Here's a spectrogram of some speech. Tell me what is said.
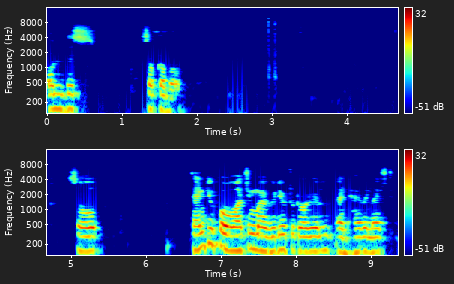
on this soccer ball so thank you for watching my video tutorial and have a nice day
